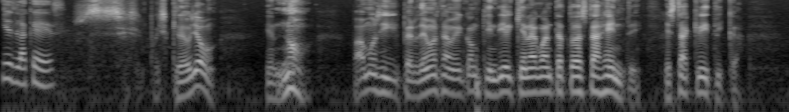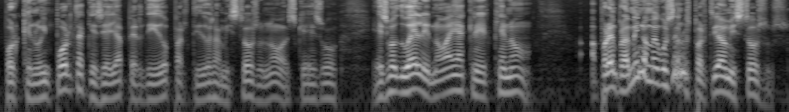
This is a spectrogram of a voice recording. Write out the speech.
Y es la que es. Pues creo yo. No, vamos y perdemos también con Quindío. ¿Y quién aguanta toda esta gente, esta crítica? Porque no importa que se haya perdido partidos amistosos, no, es que eso, eso duele, no vaya a creer que no. Ah, Por ejemplo, a mí no me gustan los partidos amistosos,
